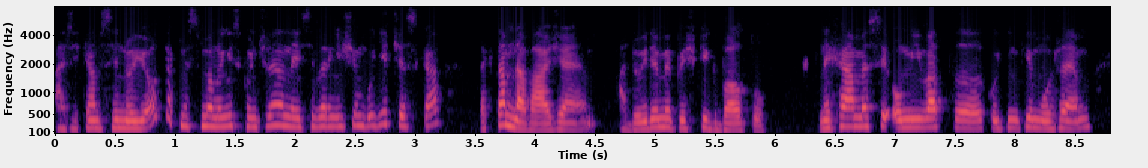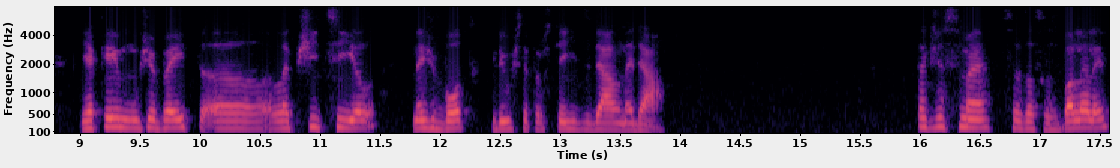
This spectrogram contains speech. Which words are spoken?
a říkám si, no jo, tak my jsme loni skončili na nejsevernějším bodě Česka, tak tam navážeme a dojdeme pěšky k Baltu. Necháme si omývat eh, kotníky mořem, jaký může být uh, lepší cíl než bod, kdy už se prostě jít dál nedá. Takže jsme se zase zbalili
